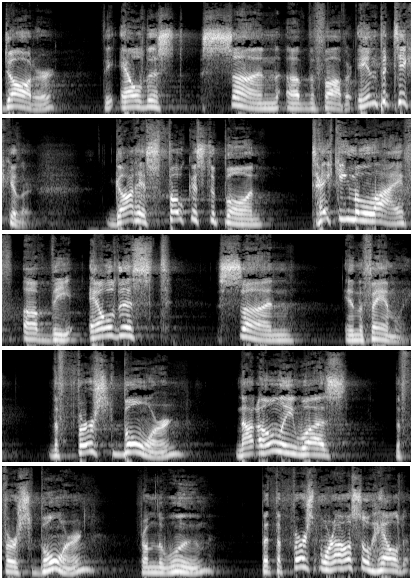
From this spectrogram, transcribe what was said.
daughter, the eldest son of the father. In particular, God has focused upon taking the life of the eldest son in the family. The firstborn not only was the firstborn from the womb, but the firstborn also held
